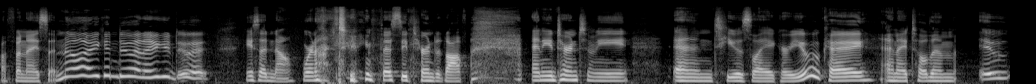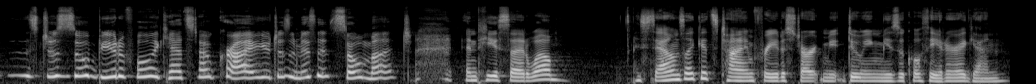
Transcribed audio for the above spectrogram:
off. And I said, No, I can do it. I can do it. He said, No, we're not doing this. He turned it off. And he turned to me and he was like, Are you okay? And I told him, It was just so beautiful. I can't stop crying. I just miss it so much. And he said, Well, it sounds like it's time for you to start mu- doing musical theater again.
